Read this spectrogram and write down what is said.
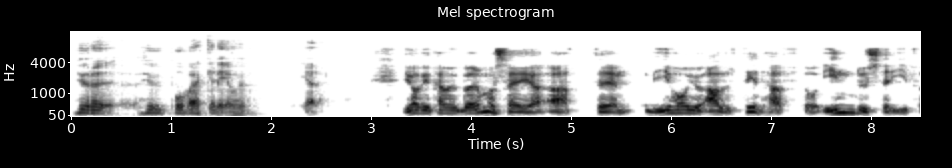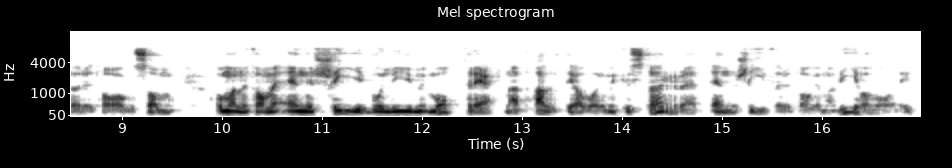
Hur, hur påverkar det och hur är det? Ja, vi kan väl börja med att säga att eh, vi har ju alltid haft då, industriföretag som om man nu tar med energivolymmått räknat alltid har varit mycket större energiföretag än vad vi har varit.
